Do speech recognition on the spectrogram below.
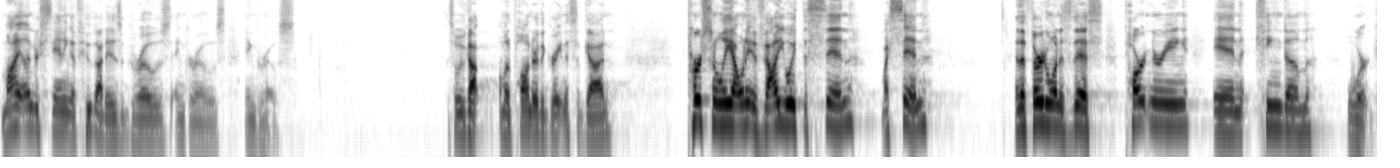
my understanding of who God is grows and grows and grows. So we've got, I'm going to ponder the greatness of God. Personally, I want to evaluate the sin, my sin. And the third one is this partnering in kingdom work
